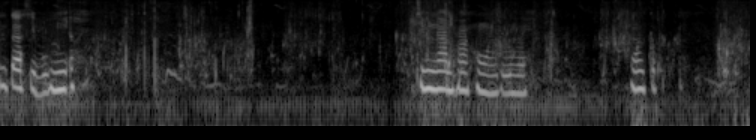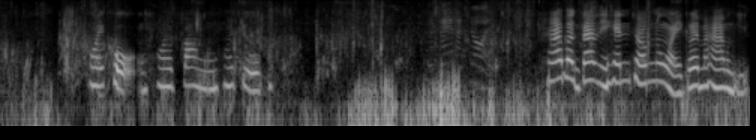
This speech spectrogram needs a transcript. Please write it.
นตาสิบุมีเอ้ยทีมงานหาหอยดูเลย หอยกับหอยโขงหอยปังหอยจูบห้าเบิ่งตามนี่เห็นช่องหน่วยก็เลยมาหาเบิ่งอีก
